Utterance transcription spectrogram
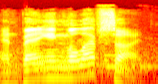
and banging the left side.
